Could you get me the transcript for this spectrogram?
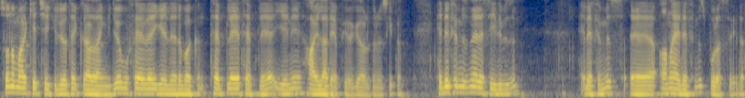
Sonra market çekiliyor tekrardan gidiyor. Bu FVG'leri bakın tepleye tepleye yeni high'lar yapıyor gördüğünüz gibi. Hedefimiz neresiydi bizim? Hedefimiz e, ana hedefimiz burasıydı.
